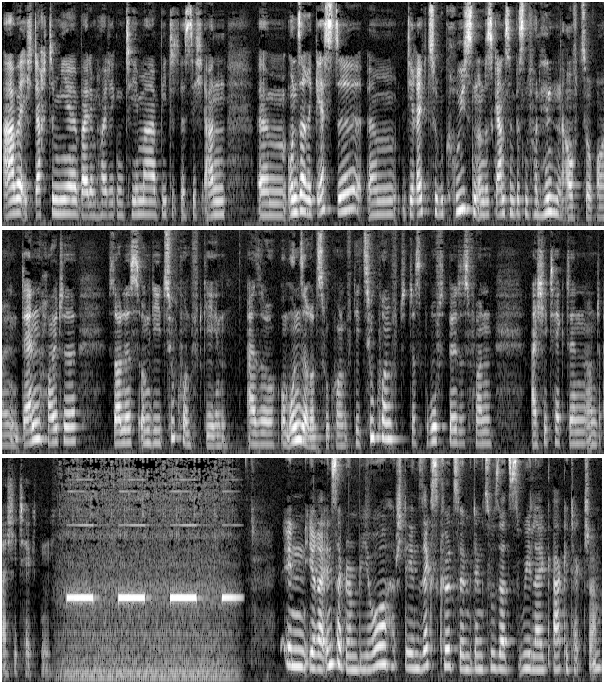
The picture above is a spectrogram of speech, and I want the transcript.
Aber ich dachte mir, bei dem heutigen Thema bietet es sich an, ähm, unsere Gäste ähm, direkt zu begrüßen und das Ganze ein bisschen von hinten aufzurollen. Denn heute soll es um die Zukunft gehen, also um unsere Zukunft, die Zukunft des Berufsbildes von Architektinnen und Architekten. In ihrer Instagram-Bio stehen sechs Kürzel mit dem Zusatz We Like Architecture.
